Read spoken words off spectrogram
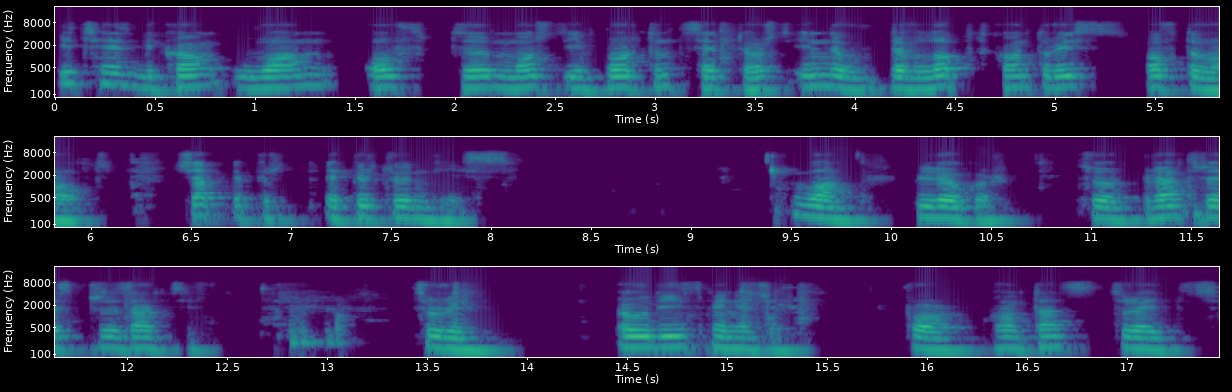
It has become one of the most important sectors in the developed countries of the world. Job opportunities. 1. Blogger. 2. Brand representative. 3. Audience manager. 4. Content strategist.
